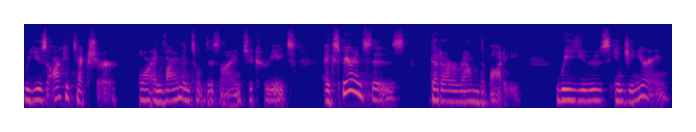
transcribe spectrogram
We use architecture or environmental design to create experiences that are around the body we use engineering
